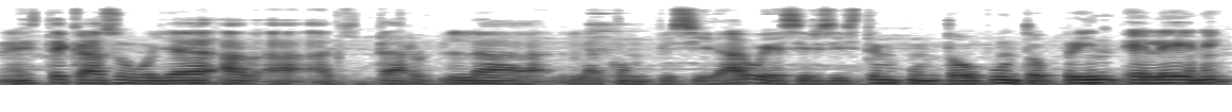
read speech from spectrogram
En este caso voy a, quitar la, la, complicidad, voy a decir system.out.println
